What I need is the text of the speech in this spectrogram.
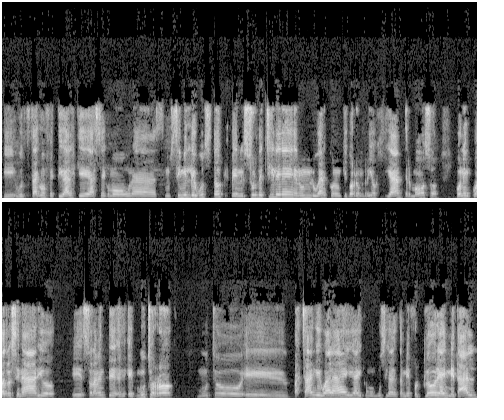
Y Woodstock es un festival que hace como una, un símil de Woodstock en el sur de Chile, en un lugar con un, que corre un río gigante, hermoso, ponen cuatro escenarios, eh, solamente es, es, mucho rock, mucho eh, pachanga igual hay, hay como música también folclore, hay metal,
